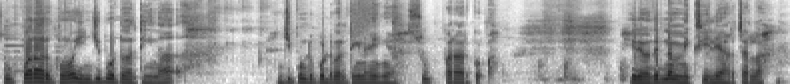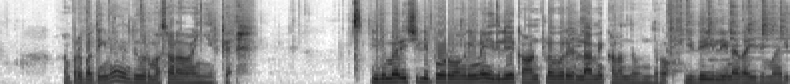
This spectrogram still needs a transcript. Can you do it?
சூப்பராக இருக்கும். இஞ்சி போட்டு வறுத்தீங்கன்னா இஞ்சி பூண்டு போட்டு வறுத்தீங்கன்னா இங்கே சூப்பராக இருக்கும். இது வந்துட்டு நம்ம மிக்சியிலே அரைச்சிடலாம். அப்புறம் பார்த்தீங்கன்னா இது ஒரு மசாலா வாங்கியிருக்கேன். இது மாதிரி சில்லி பவுடர் வாங்கினீங்கன்னா இதுலேயே கார்ன்ஃப்ளவர் எல்லாமே கலந்து வந்துடும் இது இல்லைன்னா தான் இது மாதிரி.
